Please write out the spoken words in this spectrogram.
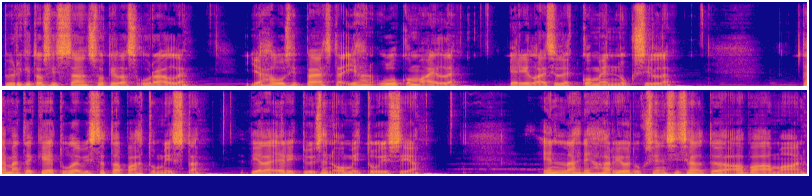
pyrki tosissaan sotilasuralle ja halusi päästä ihan ulkomaille erilaisille komennuksille. Tämä tekee tulevista tapahtumista vielä erityisen omituisia. En lähde harjoituksen sisältöä avaamaan,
